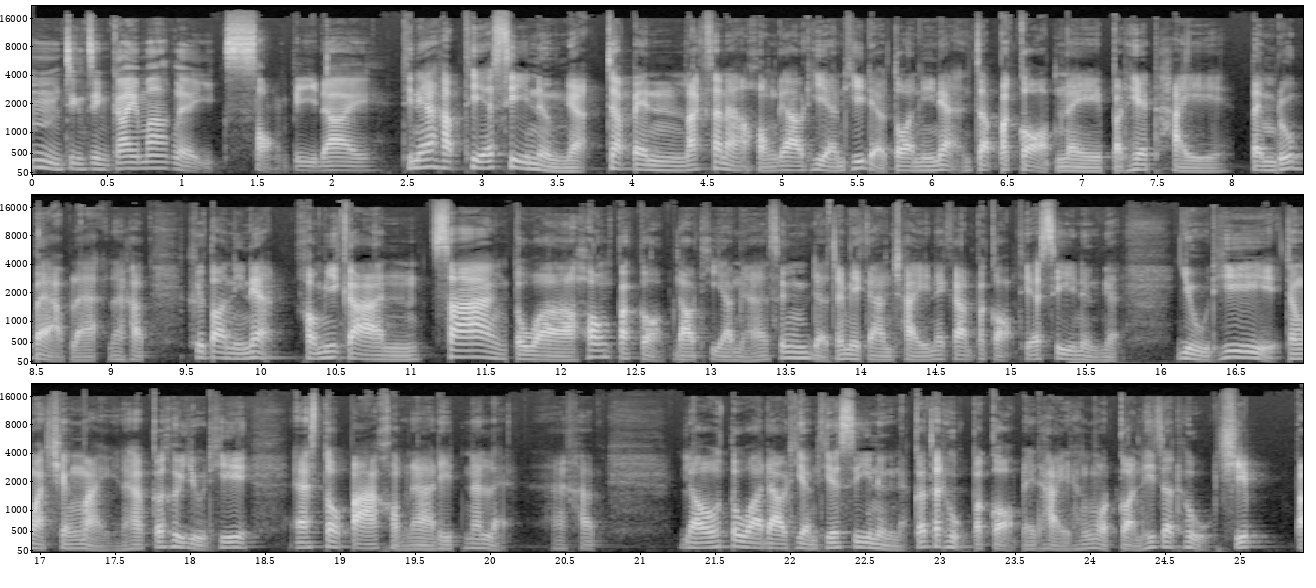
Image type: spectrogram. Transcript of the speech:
อืมจริง ๆ ใกล้มากเลยอีก 2 ปีได้ ทีเนี้ยครับ TSC 1เนี่ยจะเป็นลักษณะของดาวเทียมที่เดี๋ยวตอนนี้เนี่ยจะประกอบในประเทศไทยเต็มรูปแบบแล้วนะครับ คือตอนนี้เนี่ยเขามีการสร้างตัวห้องประกอบดาวเทียมนะซึ่งเดี๋ยวจะมีการใช้ในการประกอบ TSC 1เนี่ยอยู่ที่จังหวัดเชียงใหม่นะครับก็คืออยู่ที่แอสโตปาของนาริตนั่นแหละนะครับ แล้วตัวดาวเทียม TSC 1เนี่ยก็จะถูกประกอบในไทยทั้งหมดก่อนที่จะถูกชิปไป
